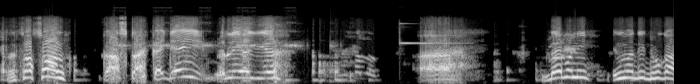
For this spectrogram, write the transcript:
হ্যাঁ চল চল। গাছটা কাইটেই বেরিয়ে গিয়ে। চলো। আহ, দে মনি এর মধ্যে ঢোকা।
